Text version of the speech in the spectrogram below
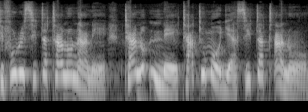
0658543165,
